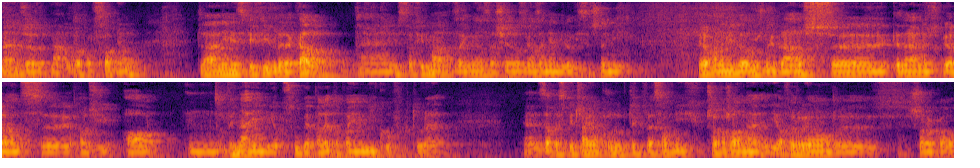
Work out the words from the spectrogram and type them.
Manager na Europę Wschodnią dla niemieckiej firmy Recalo. E, Jest to firma zajmująca się rozwiązaniami logistycznymi kierowanymi do różnych branż. E, Generalnie rzecz biorąc, e, chodzi o mm, wynajem i obsługę paletopojemników, które zabezpieczają produkty, które są w nich przewożone i oferują szeroko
